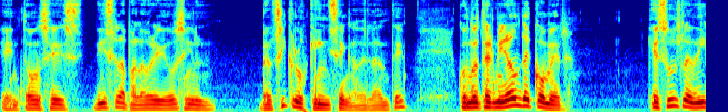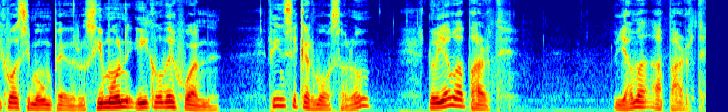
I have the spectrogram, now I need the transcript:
Entonces dice la palabra de Dios en versículo 15 en adelante, cuando terminaron de comer, Jesús le dijo a Simón Pedro, Simón, hijo de Juan, fíjense qué hermoso, ¿no? Lo llama aparte, lo llama aparte.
